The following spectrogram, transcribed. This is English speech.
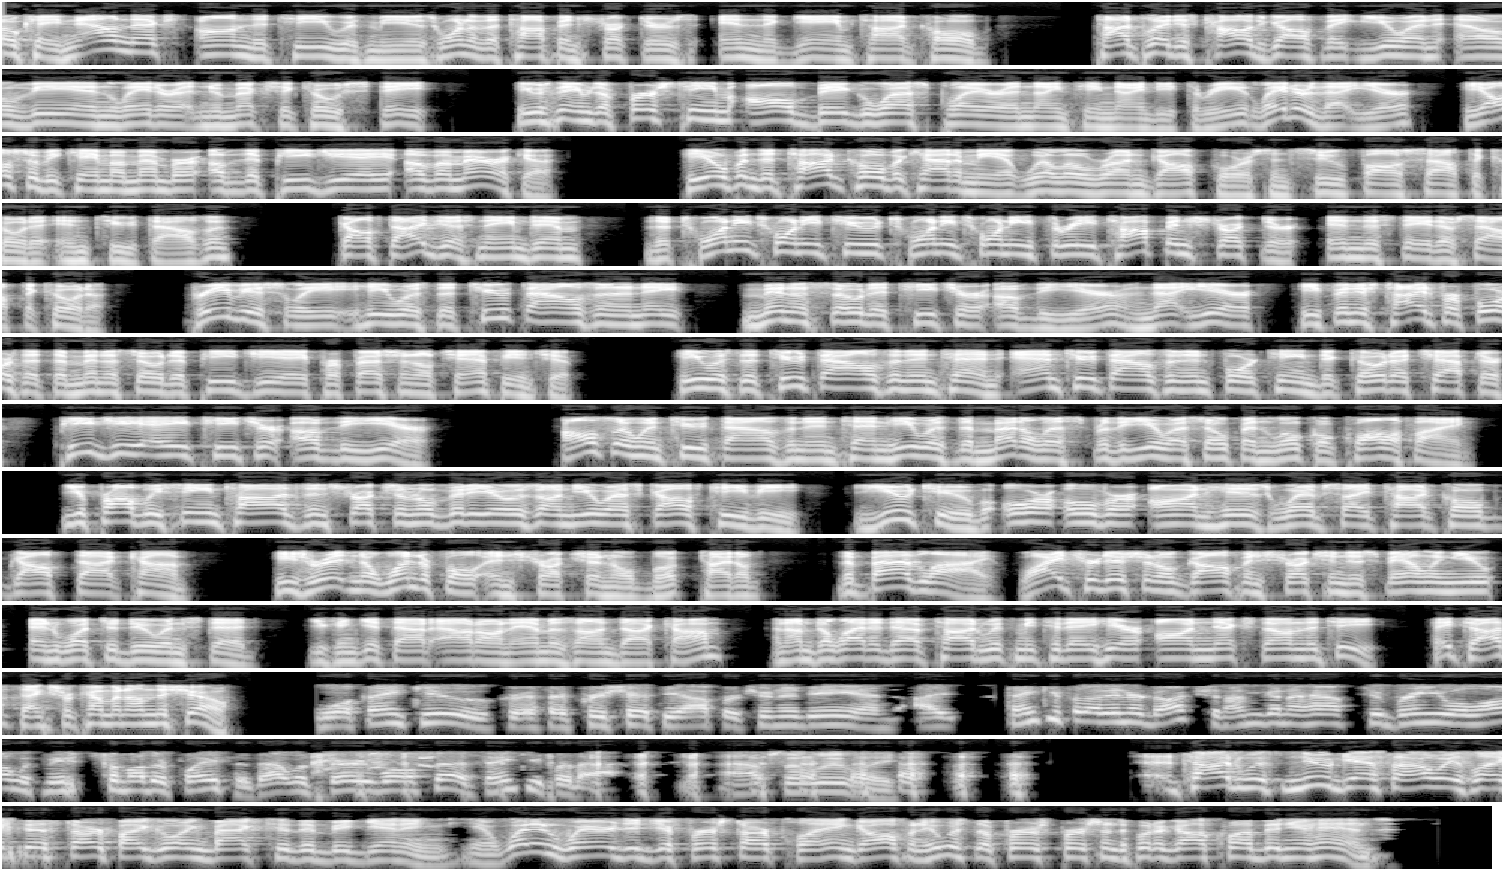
Okay, now next on the tee with me is one of the top instructors in the game, Todd Kolb. Todd played his college golf at UNLV and later at New Mexico State. He was named a first team All Big West player in 1993. Later that year, he also became a member of the PGA of America. He opened the Todd Kolb Academy at Willow Run Golf Course in Sioux Falls, South Dakota in 2000. Golf Digest named him the 2022-2023 top instructor in the state of South Dakota. Previously, he was the 2008 Minnesota Teacher of the Year, and that year he finished tied for fourth at the Minnesota PGA Professional Championship. He was the 2010 and 2014 Dakota Chapter PGA Teacher of the Year. Also in 2010, he was the medalist for the U.S. Open local qualifying. You've probably seen Todd's instructional videos on US Golf TV, YouTube, or over on his website, toddkolbgolf.com. He's written a wonderful instructional book titled The Bad Lie Why Traditional Golf Instruction is Failing You and What to Do Instead. You can get that out on Amazon.com. And I'm delighted to have Todd with me today here on Next on the Tee. Hey, Todd, thanks for coming on the show. Well, thank you, Chris. I appreciate the opportunity. And I, thank you for that introduction. I'm going to have to bring you along with me to some other places. That was very well said. Thank you for that. Absolutely. Todd, with new guests, I always like to start by going back to the beginning. You know, when and where did you first start playing golf, and who was the first person to put a golf club in your hands?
